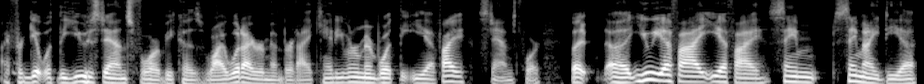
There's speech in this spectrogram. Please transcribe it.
I forget what the U stands for because why would I remember it? I can't even remember what the EFI stands for. But uh, UEFI, EFI, same same idea.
